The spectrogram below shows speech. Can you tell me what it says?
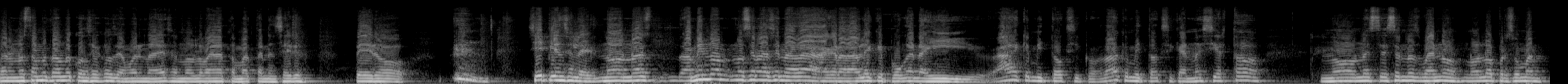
Bueno, no estamos dando consejos de amor en nada de eso, no lo vayan a tomar tan en serio. Pero sí, piénsele, no, no es, a mí no, no se me hace nada agradable que pongan ahí, ay, que mi tóxico, no, que mi tóxica, no es cierto, no, no es, eso no es bueno, no lo presuman.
